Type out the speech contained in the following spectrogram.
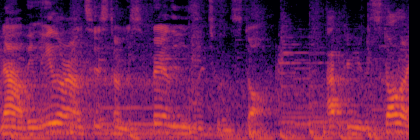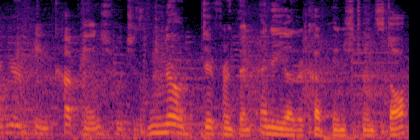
Now, the aileron system is fairly easy to install. After you install our European cup hinge, which is no different than any other cup hinge to install,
